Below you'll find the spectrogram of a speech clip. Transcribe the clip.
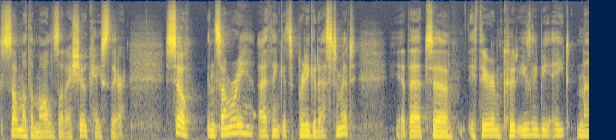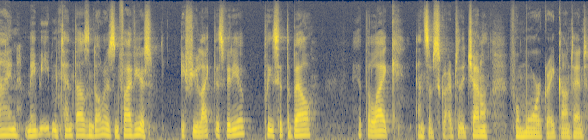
some of the models that I showcased there. So, in summary, I think it's a pretty good estimate that uh, Ethereum could easily be eight, nine, maybe even ten thousand dollars in five years. If you like this video, please hit the bell, hit the like, and subscribe to the channel for more great content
